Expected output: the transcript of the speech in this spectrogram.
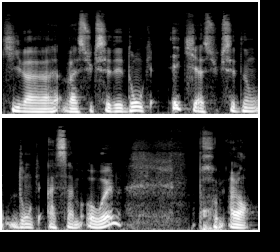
qui va, va, succéder donc et qui a succédé donc à Sam Howell. Alors,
